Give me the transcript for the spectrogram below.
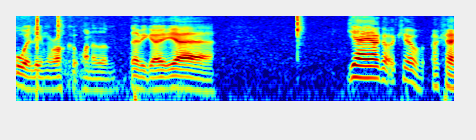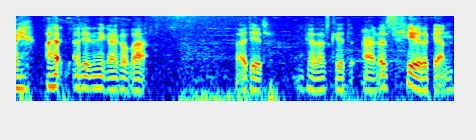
boiling rock at one of them. There we go. Yeah. Yeah, I got a kill. Okay, I I didn't think I got that. But I did. Okay, that's good. Alright, let's heal again.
